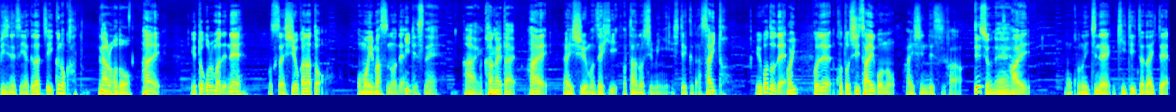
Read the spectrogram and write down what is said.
ビジネスに役立っていくのかとなるほど。はい。いうところまでねお伝えしようかなと思いますので。いいですね。はい。考えたい。はい。来週もぜひお楽しみにしてくださいと。いうことで、はい。これで今年最後の配信ですが。ですよね。はい。もうこの1年聞いていただいて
